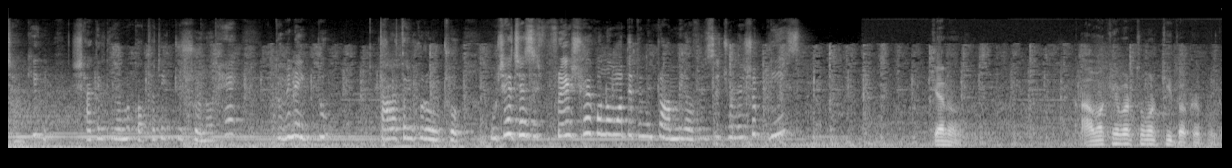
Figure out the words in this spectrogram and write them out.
শাকিল শাকিল তুমি আমার কথাটা একটু শোনো হ্যাঁ? তুমি না একটু তাড়াতাড়ি করে উঠো। উঠে জাস্ট ফ্রেশ হয়ে কোনো মতে তুমি একটু আমির অফিসে চলে এসো প্লিজ কেন? আমাকে এবার তোমার কি দরকার পড়ল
